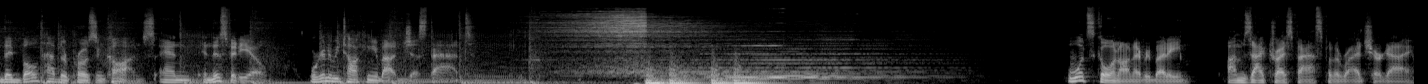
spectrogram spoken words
They both have their pros and cons, and in this video, we're going to be talking about just that. What's going on, everybody? I'm Zach Drives Fast for the Rideshare Guy,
